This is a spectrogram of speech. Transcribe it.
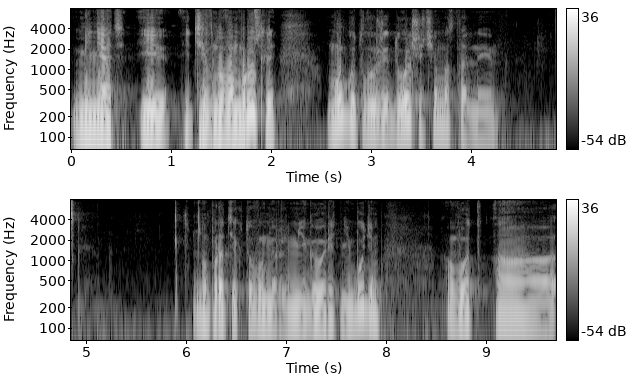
менять и идти в новом русле, могут выжить дольше, чем остальные. Но про тех, кто вымерли, мне говорить не будем. Вот. А,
